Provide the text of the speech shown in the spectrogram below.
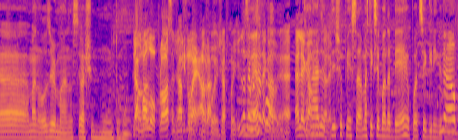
Ah, mano, Os Hermanos, eu acho muito ruim. Já falou, próximo, Já e foi, não é, já abraço. foi, já foi. E Los Não Hermanos é, legal, foda? é, é legal. Caralho, é legal. deixa eu pensar. Mas tem que ser banda BR ou pode ser gringa Não, também?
